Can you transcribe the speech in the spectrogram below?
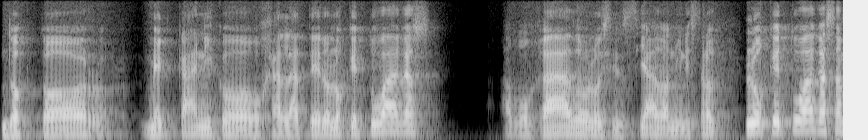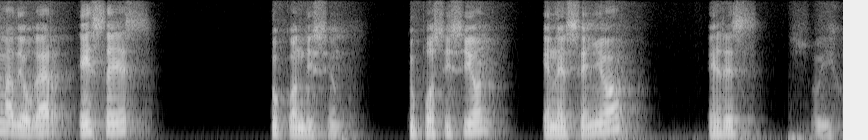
doctor, mecánico, jalatero, lo que tú hagas, abogado, licenciado, administrador, lo que tú hagas, ama de hogar, esa es tu condición. Tu posición en el Señor, eres su hijo.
